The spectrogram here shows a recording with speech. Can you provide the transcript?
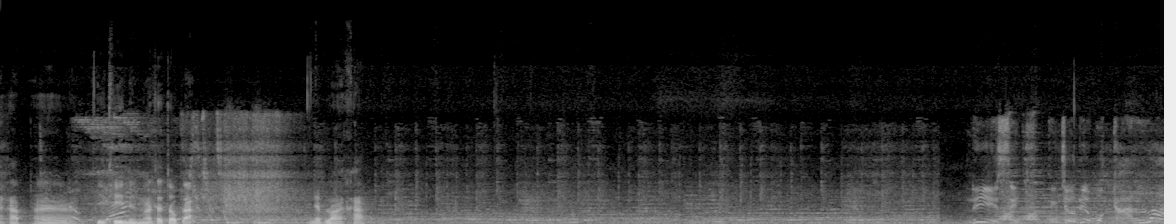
นะครับ อ่าอีกทีหนึ่งน่าจะจบละ เรียบร้อยครับ นี่สิ ถึงจะเรียกว่าการล่า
